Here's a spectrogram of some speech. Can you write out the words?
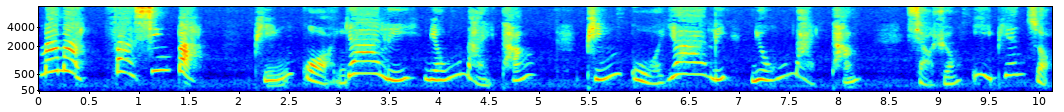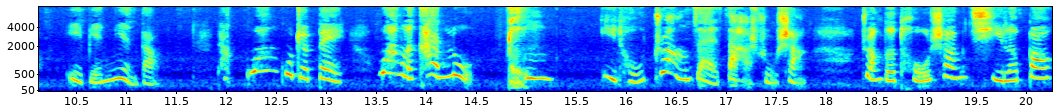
妈妈放心吧。苹果、鸭梨、牛奶糖，苹果、鸭梨、牛奶糖。小熊一边走一边念叨，他光顾着背，忘了看路，通，一头撞在大树上，撞得头上起了包，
